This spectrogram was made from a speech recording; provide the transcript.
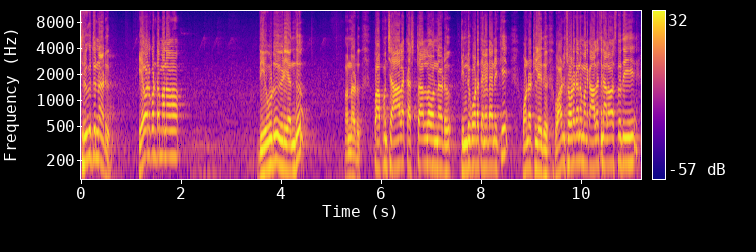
తిరుగుతున్నాడు. ఏమనుకుంటాం మనం? దేవుడు వీడి ఎందు ఉన్నాడు. పాపం చాలా కష్టాల్లో ఉన్నాడు. తిండి కూడా తినడానికి ఉండట్లేదు. వాడిని చూడగానే మనకు ఆలోచన ఎలా వస్తుంది?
